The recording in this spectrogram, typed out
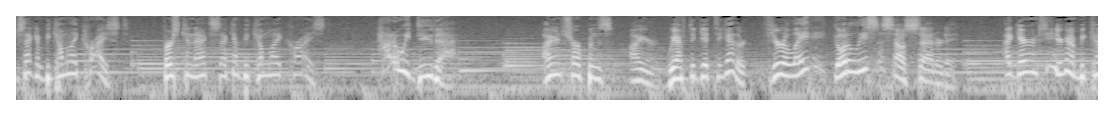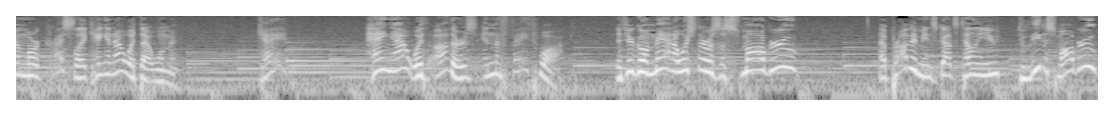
second, become like Christ. First, connect. Second, become like Christ. How do we do that? Iron sharpens iron. We have to get together. If you're a lady, go to Lisa's house Saturday. I guarantee you're going to become more Christ like hanging out with that woman. Okay? Hang out with others in the faith walk. If you're going, man, I wish there was a small group, that probably means God's telling you to lead a small group.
